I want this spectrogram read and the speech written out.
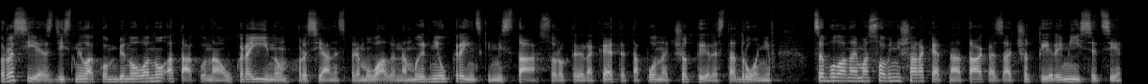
Росія здійснила комбіновану атаку на Україну. Росіяни спрямували на мирні українські міста 43 ракети та понад 400 дронів. Це була наймасовніша ракетна атака за 4 місяці.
